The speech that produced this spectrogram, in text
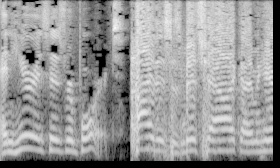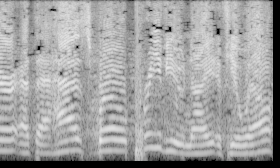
and here is his report. Hi, this is Mitch Hallock. I'm here at the Hasbro preview night, if you will.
